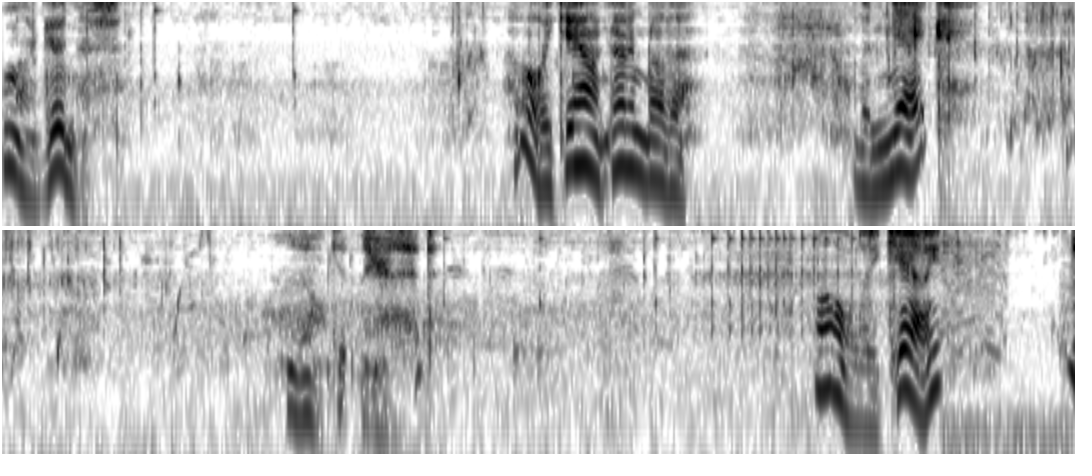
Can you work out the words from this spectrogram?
Oh my goodness. Holy cow, I got him by the the neck. I don't get near that. Holy cow. He...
